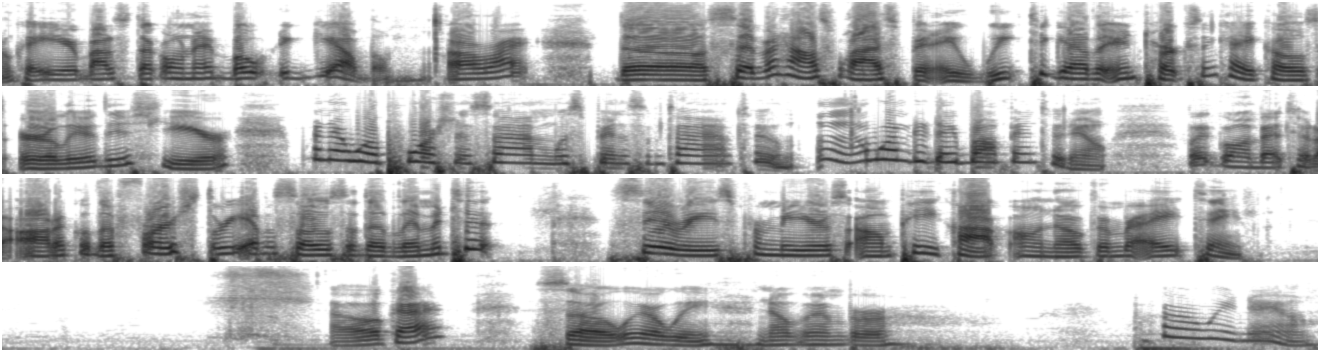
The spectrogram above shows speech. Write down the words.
Okay, everybody stuck on that boat together. All right. The seven housewives spent a week together in Turks and Caicos earlier this year. When that were Porsha and Simon was spending some time too. Mm, I wonder did they bump into them. But going back to the article, the first three episodes of the limited series premieres on Peacock on November 18th. Okay. So where are we? November. Where are we now?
